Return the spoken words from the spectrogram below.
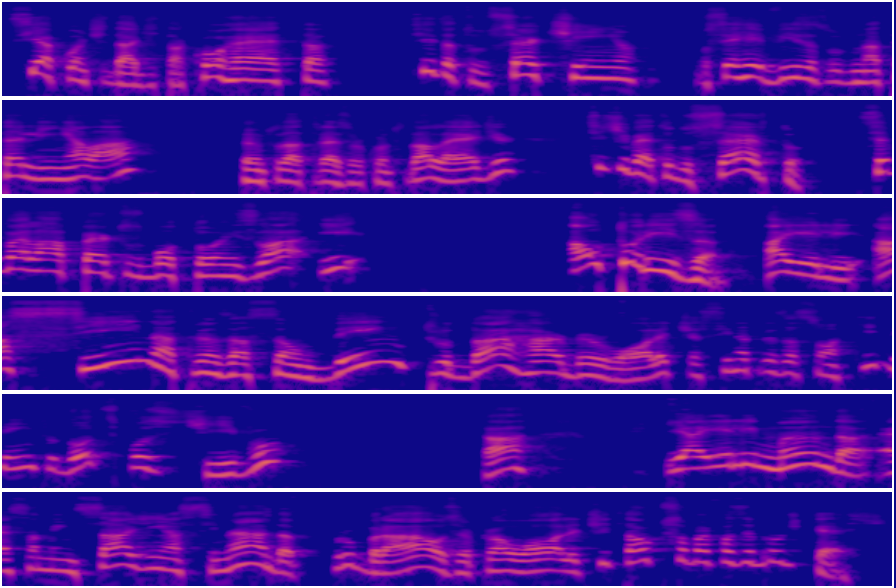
se a quantidade está correta, se está tudo certinho. Você revisa tudo na telinha lá, tanto da Trezor quanto da Ledger. Se tiver tudo certo, você vai lá, aperta os botões lá e autoriza. Aí ele assina a transação dentro da hardware wallet, assina a transação aqui dentro do dispositivo, tá? E aí ele manda essa mensagem assinada para o browser, para o wallet e tal, que só vai fazer broadcast.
